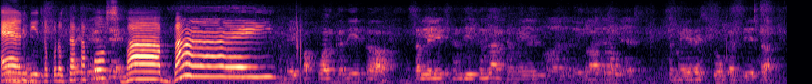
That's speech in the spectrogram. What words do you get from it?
And dito na po nagtatapos. Bye-bye! May pakwan ka dito. Sa may, nandito lang, sa may, sa may rice cooker dito.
